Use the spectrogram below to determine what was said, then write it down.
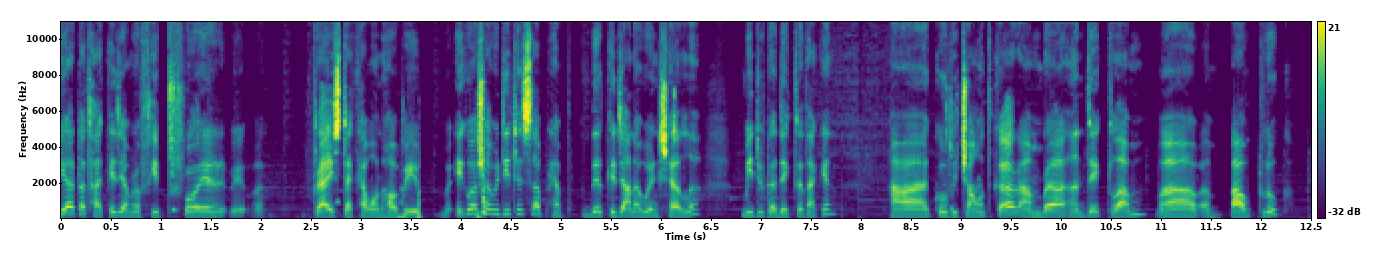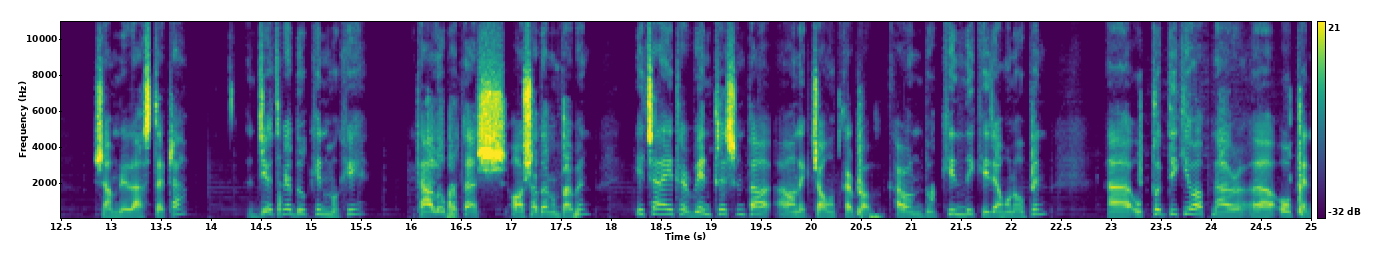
ইয়াটা থাকে যে আমরা ফিফথ ফ্লোরের প্রাইসটা কেমন হবে। এগুলো সবই ডিটেলস আপনাদেরকে জানাব ইনশাল্লাহ ভিডিওটা দেখতে থাকেন। খুবই চমৎকার। আমরা দেখলাম আউটলুক সামনের রাস্তাটা। যেহেতু এটা দক্ষিণমুখী, এটা আলো বাতাস অসাধারণ পাবেন। এছাড়া এটার ভেন্টিলেশনটা অনেক চমৎকার পাবেন। কারণ দক্ষিণ দিকে যেমন ওপেন উত্তর দিকেও আপনার ওপেন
